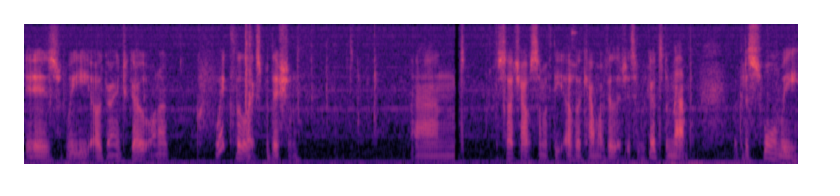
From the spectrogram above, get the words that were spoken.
is we are going to go on a quick little expedition and search out some of the other Kaumo villages. If we go to the map, I could have sworn we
